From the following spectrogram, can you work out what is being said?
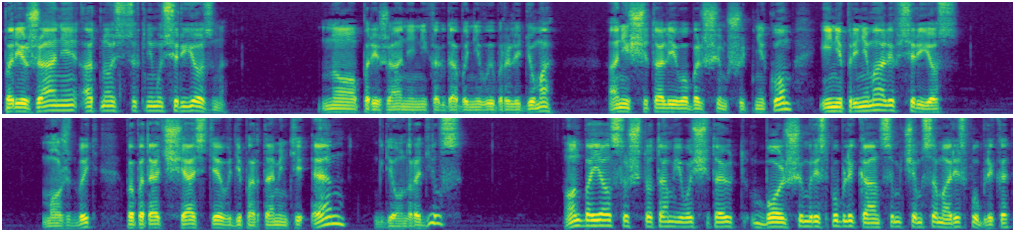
Парижане относятся к нему серьезно. Но парижане никогда бы не выбрали Дюма. Они считали его большим шутником и не принимали всерьез. Может быть, попытать счастье в департаменте Н, где он родился? Он боялся, что там его считают большим республиканцем, чем сама республика.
